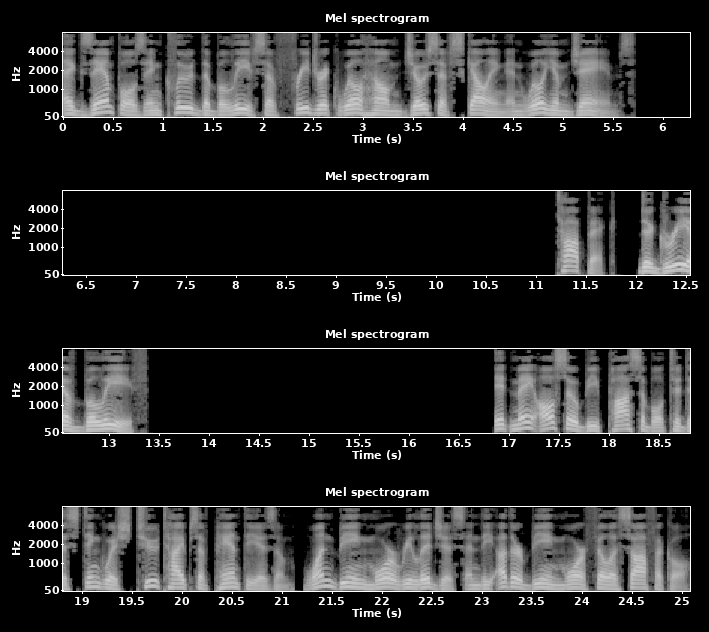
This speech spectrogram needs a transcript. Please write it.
Examples include the beliefs of Friedrich Wilhelm Joseph Schelling and William James. Topic: Degree of belief. It may also be possible to distinguish two types of pantheism, one being more religious and the other being more philosophical.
